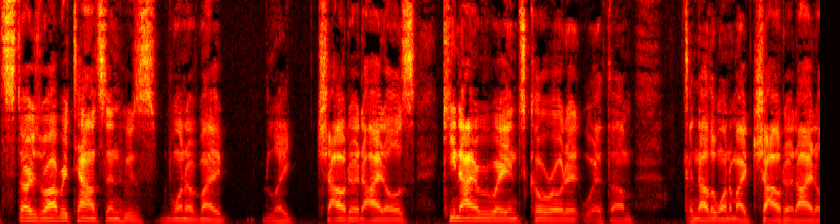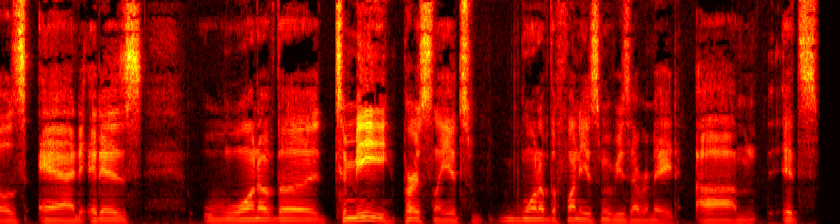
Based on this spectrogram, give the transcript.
stars Robert Townsend, who's one of my like childhood idols. Keenen Wayans co-wrote it with um another one of my childhood idols, and it is one of the to me personally, it's one of the funniest movies ever made. Um, it's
